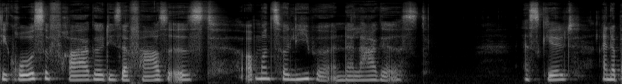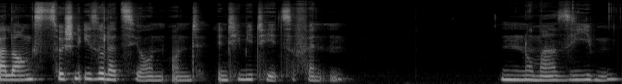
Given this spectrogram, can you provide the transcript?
Die große Frage dieser Phase ist, ob man zur Liebe in der Lage ist. Es gilt, eine Balance zwischen Isolation und Intimität zu finden. Nummer 7.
